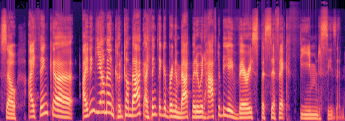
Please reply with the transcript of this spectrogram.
So I think uh, I think Yau-Man could come back. I think they could bring him back, but it would have to be a very specific themed season.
